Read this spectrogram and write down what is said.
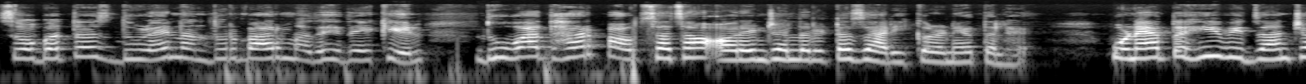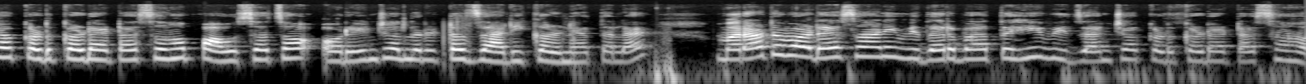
सोबतच धुळे नंदुरबारमध्ये देखील धुवाधार पावसाचा ऑरेंज अलर्ट जारी करण्यात आला आहे पुण्यातही विजांच्या कडकडाटासह पावसाचा ऑरेंज अलर्ट जारी करण्यात आलाय. मराठवाड्यासह आणि विदर्भातही विजांच्या कडकडाटासह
